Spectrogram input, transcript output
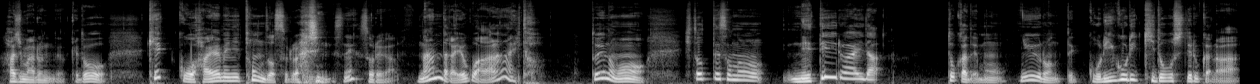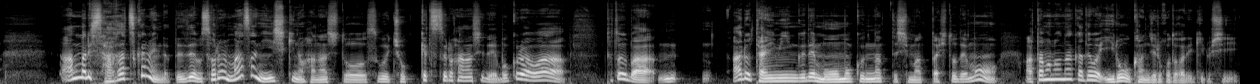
始まるんだけど、結構早めに頓挫するらしいんですね、それが。なんだかよくわからないと。というのも、人ってその、寝ている間とかでも、ニューロンってゴリゴリ起動してるから、あんまり差がつかないんだって。でもそれはまさに意識の話とすごい直結する話で、僕らは、例えば、あるタイミングで盲目になってしまった人でも、頭の中では色を感じることができるし、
